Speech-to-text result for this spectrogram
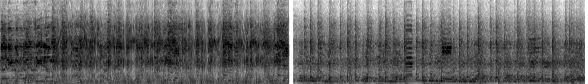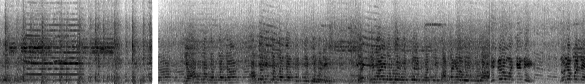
దాని గుట్ల శ్రీరామ్ జ్ఞానుల పండగ అందరి పండగ గుర్తించబడి దక్షిణాయనంలో వచ్చేటువంటి పండగలు కూడా విగ్రహం వచ్చింది. నూనెపల్లె.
